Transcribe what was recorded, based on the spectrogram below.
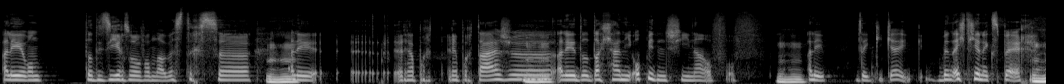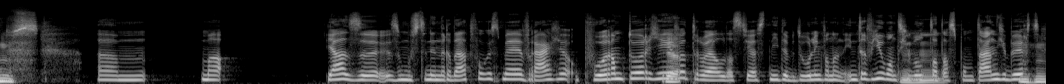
Allee, want dat is hier zo van dat westerse allee, rapport- reportage. Mhm. Allee, dat, dat gaat niet op in China. Of, of, allee, denk ik. Hè. Ik ben echt geen expert. Mhm. Dus, ehm, maar ja, ze, ze moesten inderdaad volgens mij vragen op voorhand doorgeven. Ja. Terwijl dat is juist niet de bedoeling van een interview. Want je Mhm. wilt dat dat spontaan gebeurt. Mhm.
